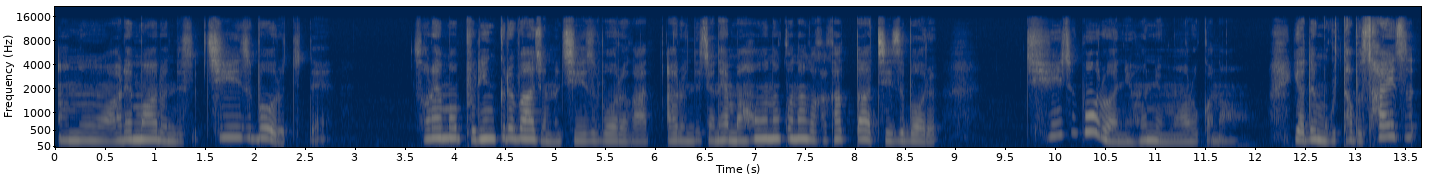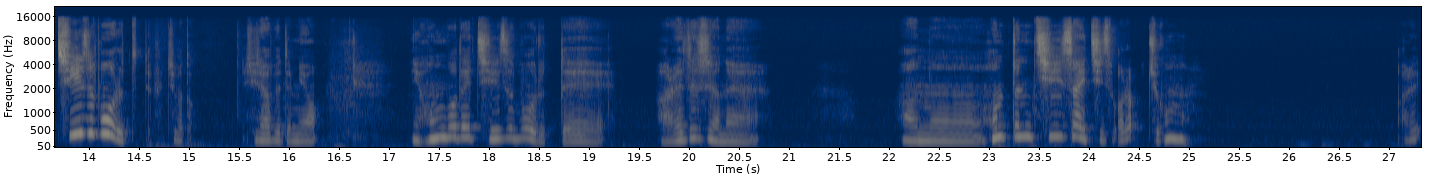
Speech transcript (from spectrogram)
あのあれもあるんです。チーズボールって言ってそれもプリンクルバージョンのチーズボールがあるんですよね。魔法の粉がかかったチーズボール。チーズボールは日本にもあるかな？いやでも多分サイズチーズボールって言ってちょっと調べてみよう。日本語でチーズボールってあれですよね。あの本当に小さいチーズあら違うのあれ？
